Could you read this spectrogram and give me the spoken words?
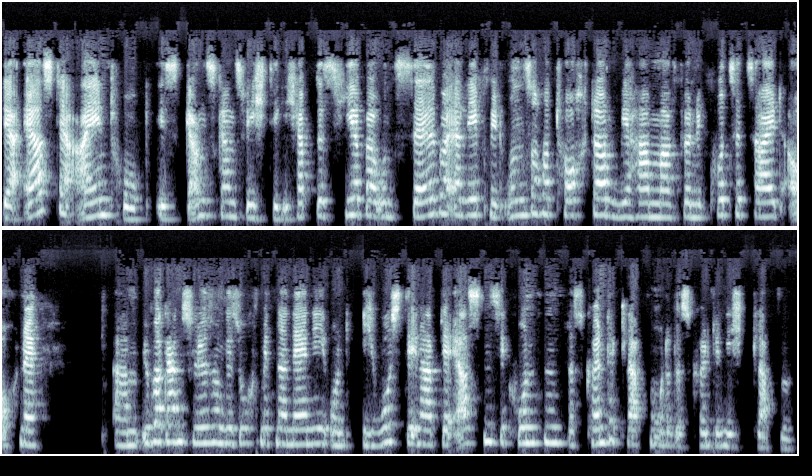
Der erste Eindruck ist ganz, ganz wichtig. Ich habe das hier bei uns selber erlebt mit unserer Tochter. Wir haben mal für eine kurze Zeit auch eine ähm, Übergangslösung gesucht mit einer Nanny und ich wusste innerhalb der ersten Sekunden, das könnte klappen oder das könnte nicht klappen.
